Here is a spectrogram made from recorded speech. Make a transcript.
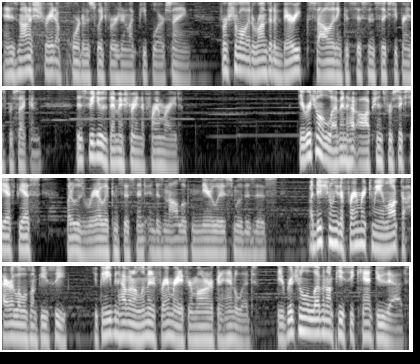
and it is not a straight up port of the Switch version like people are saying. First of all, it runs at a very solid and consistent 60 frames per second. This video is demonstrating the frame rate. The original 11 had options for 60 FPS, but it was rarely consistent and does not look nearly as smooth as this. Additionally, the frame rate can be unlocked to higher levels on PC. You can even have an unlimited frame rate if your monitor can handle it. The original 11 on PC can't do that.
